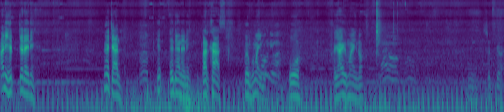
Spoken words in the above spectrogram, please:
อันนี้เฮ็ดจะได้นี่เฮ้ยอาจารย์เฮ็ดเฮ็ดยังไงนี่ราดคาสเพิ่มขึ้นมาอีกบ่โอ้ขยายขึ้นมาอีกเนาะนี่สุดยอด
